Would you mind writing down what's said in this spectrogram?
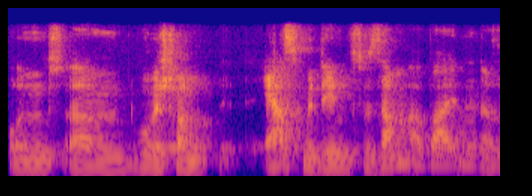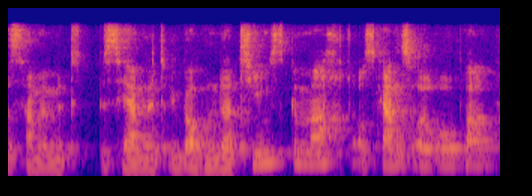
und ähm, wo wir schon erst mit denen zusammenarbeiten. Also das haben wir mit, bisher mit über 100 Teams gemacht aus ganz Europa.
